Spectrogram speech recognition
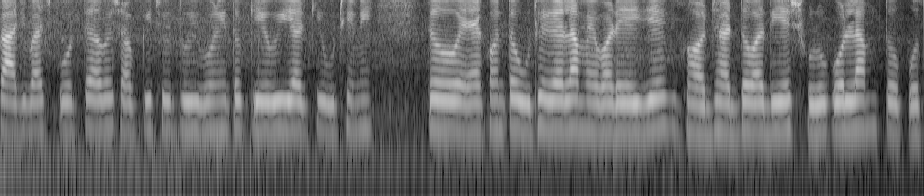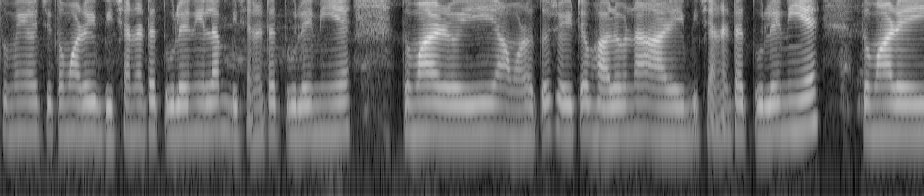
কাজ বাজ করতে হবে সব কিছু দুই বোনই তো কেউই আর কি উঠেনি। তো এখন তো উঠে গেলাম, এবারে এই যে ঘর ঝাড় দেওয়া দিয়ে শুরু করলাম। তো প্রথমেই হচ্ছে তোমার ওই বিছানাটা তুলে নিলাম। বিছানাটা তুলে নিয়ে তোমার ওই আমারও তো শরীরটা ভালো না, আর এই বিছানাটা তুলে নিয়ে তোমার এই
